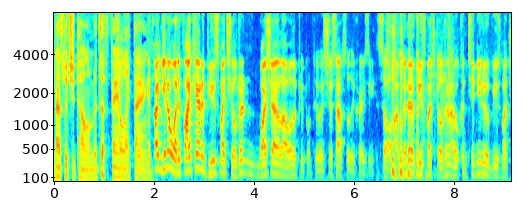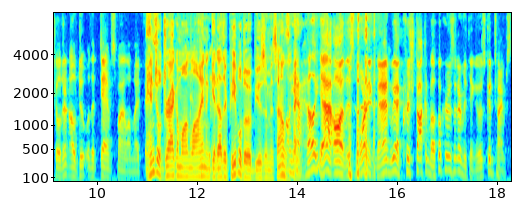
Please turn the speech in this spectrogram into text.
That's what you tell them. It's a family thing. if I, you know what, if I can't abuse my children, why should I allow other people to? It's just absolutely crazy. So I'm going to abuse my children. I will continue to abuse my children. I'll do it with a damn smile on my face. And you'll drag them online and get other people to abuse them. It sounds Oh like. yeah, hell yeah! Oh, this morning, man, we had Chris talking about hookers and everything. It was good times,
